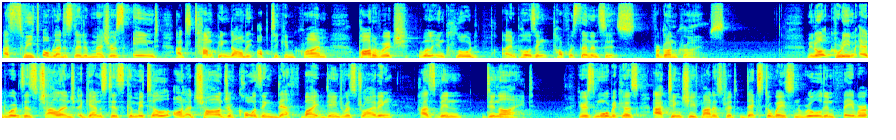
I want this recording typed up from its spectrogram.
a suite of legislative measures aimed at tamping down the uptick in crime, part of which will include uh, imposing tougher sentences for gun crimes. Meanwhile, Kareem Edwards' challenge against his committal on a charge of causing death by dangerous driving has been denied. Here's more because Acting Chief Magistrate Dexter Wason ruled in favor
